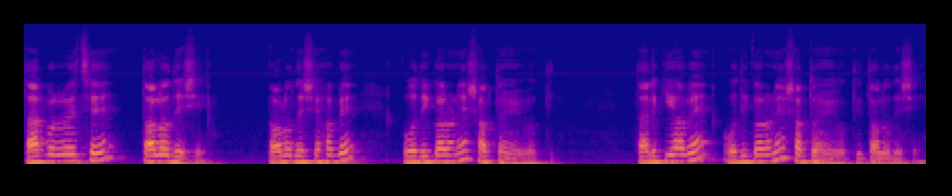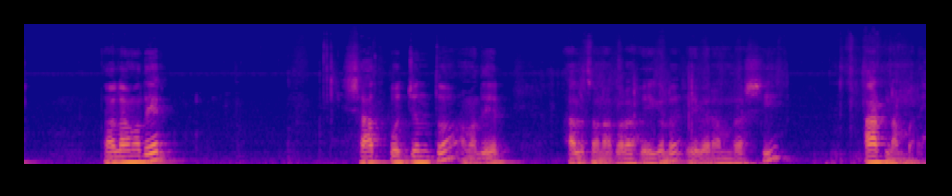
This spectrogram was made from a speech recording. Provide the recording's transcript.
তারপর রয়েছে তলদেশে। তলদেশে হবে অধিকরণের সপ্তমী বিভক্তি। তাহলে কি হবে? অধিকরণের সপ্তমী বিভক্তি, তলদেশে। তাহলে আমাদের সাত পর্যন্ত আমাদের আলোচনা করা হয়ে গেল। এবার আমরা আসছি আট নম্বরে।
